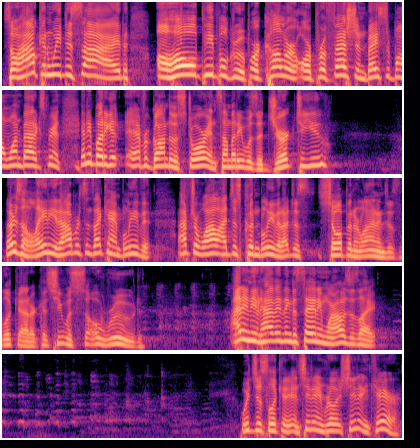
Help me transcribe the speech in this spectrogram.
So, how can we decide a whole people group or color or profession based upon one bad experience? Anybody get, ever gone to the store and somebody was a jerk to you? There's a lady at Albertsons, I can't believe it. After a while, I just couldn't believe it. I just show up in her line and just look at her because she was so rude. I didn't even have anything to say anymore. I was just like, we just look at it, and she didn't really, she didn't care.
